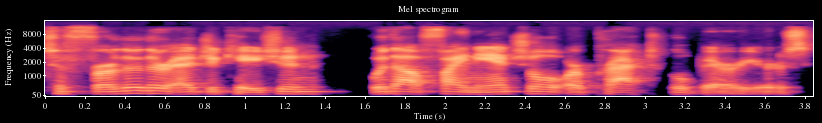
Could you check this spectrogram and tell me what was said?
to further their education without financial or practical barriers.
